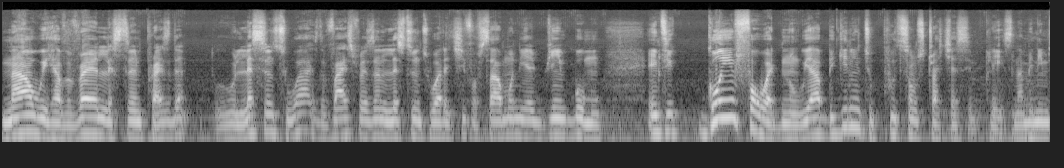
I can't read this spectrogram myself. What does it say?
Now we have a very listening president who will listen to us, the vice president listen to what the chief of ceremony Jane Bomu. And going forward, no, we are beginning to put some structures in place. And I mean,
